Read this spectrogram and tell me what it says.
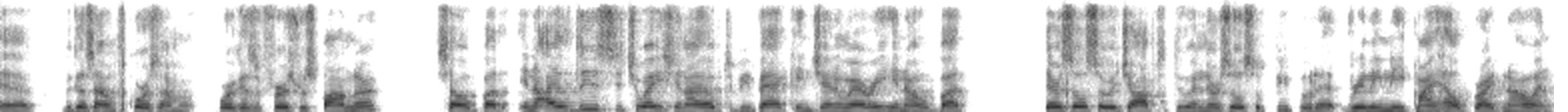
uh, because I'm, of course, I'm work as a first responder. So, but in ideal situation, I hope to be back in January, you know, but there's also a job to do, and there's also people that really need my help right now. And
